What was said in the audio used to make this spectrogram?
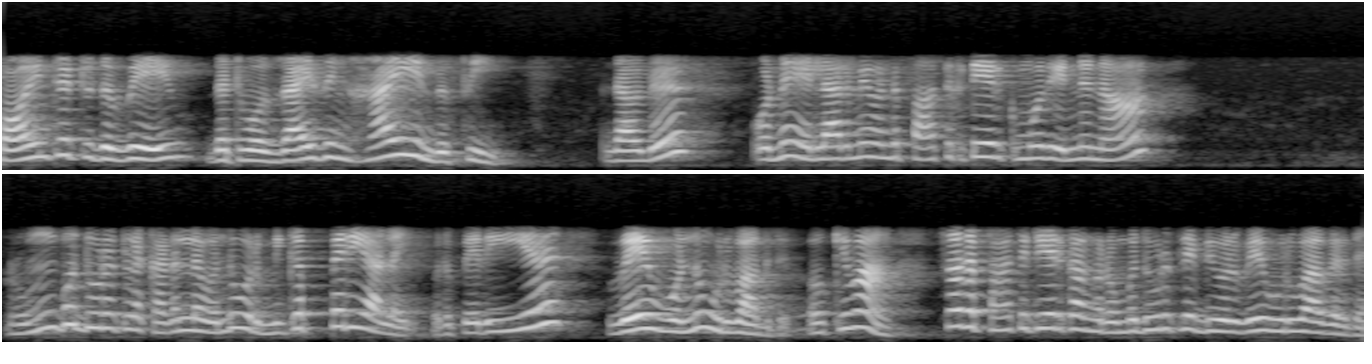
pointed to the wave that was rising high in the sea. அதாவது உடனே எல்லாருமே வந்து பார்த்துக்கிட்டே இருக்கும்போது என்னென்னா ரொம்ப தூரத்தில் கடலில் வந்து ஒரு மிகப்பெரிய அலை ஒரு பெரிய வேவ் ஒன்று உருவாகுது ஓகேவா ஸோ அதை பார்த்துட்டே இருக்காங்க. ரொம்ப தூரத்தில் இப்படி ஒரு வேவ் உருவாகிறத.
